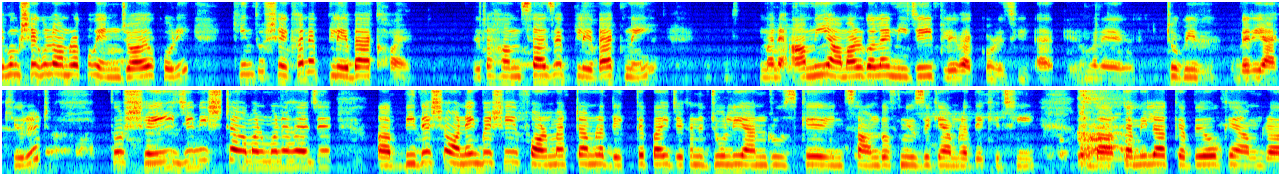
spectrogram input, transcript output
এবং সেগুলো আমরা খুব এনজয়ও করি কিন্তু সেখানে প্লেব্যাক হয়। যেটা হামসাজে প্লেব্যাক নেই মানে আমি আমার গলায় নিজেই প্লেব্যাক করেছি মানে টু বি ভেরি অ্যাকিউরেট তো সেই জিনিসটা আমার মনে হয় যে বিদেশে অনেক বেশি এই ফরম্যাটটা আমরা দেখতে পাই, যেখানে জুলি অ্যান্ড্রুজকে ইন সাউন্ড অফ মিউজিকে আমরা দেখেছি, বা কামিলা কাবেওকে আমরা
